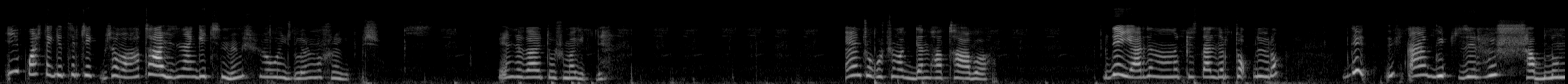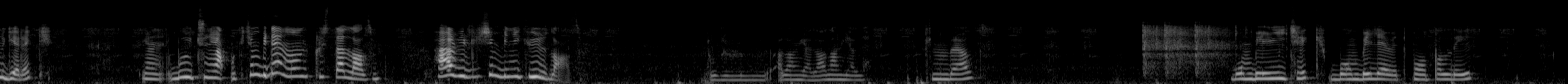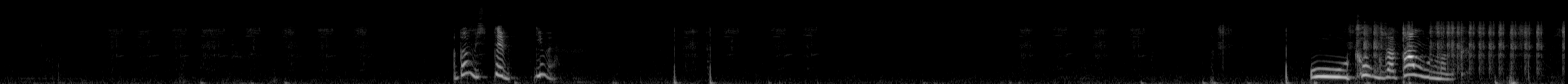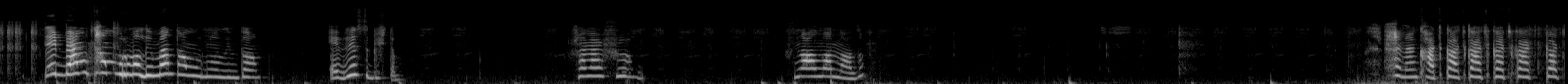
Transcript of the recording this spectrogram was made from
İlk başta getirecekmiş ama hata yüzünden geçilmemiş ve oyuncuların hoşuna gitmiş. Benim de gayet hoşuma gitti. En çok hoşuma giden hata bu. Bir de yerden onun kristalleri topluyorum. Bir de 3 tane güç zırhı şablonu gerek. Yani bu üçünü yapmak için bir de onun kristal lazım. Her biri için 1200 lazım. Dur, dur, dur. Adam geldi adam geldi. Şunu beyaz. Bombeliyi çek. Bombeli evet pompalı değil. Adam iste değil mi? Oo çok güzel tam vurmalık. De ben tam vurmalıyım ben tam vurmalıyım tam. Evde sıkıştım. Hemen şu şunu almam lazım. Hemen kaç kaç kaç kaç kaç kaç.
